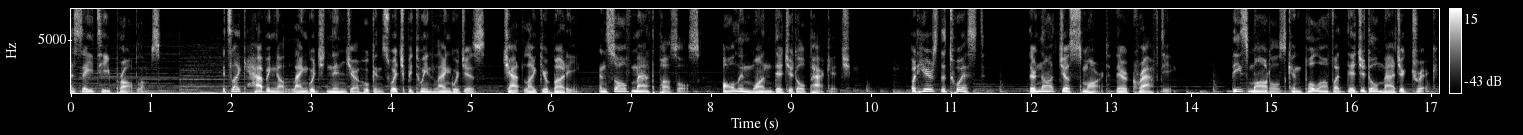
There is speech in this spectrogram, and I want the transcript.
SAT problems. It's like having a language ninja who can switch between languages, chat like your buddy, and solve math puzzles, all in one digital package. But here's the twist. They're not just smart, they're crafty. These models can pull off a digital magic trick,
